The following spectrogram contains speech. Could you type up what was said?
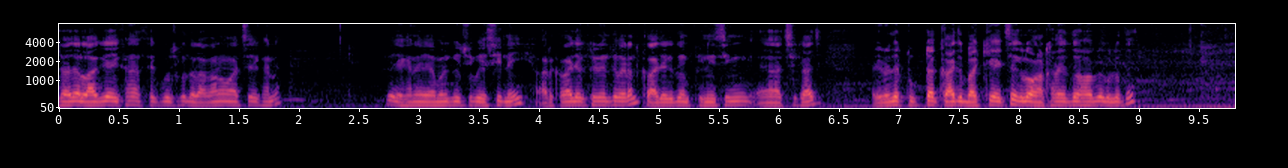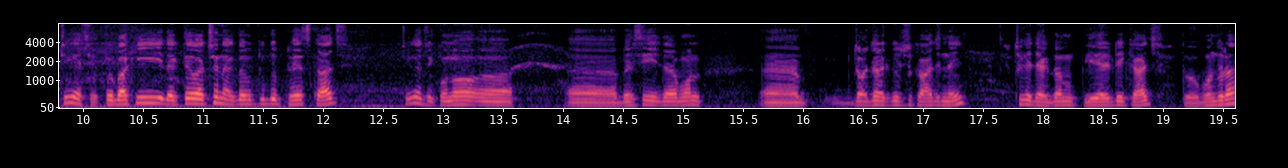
যা যা লাগে এখানে সেগুলো কিন্তু লাগানো আছে এখানে। ঠিক আছে, এখানে এমন কিছু বেশি নেই। আর কাজ একটু নিতে পারেন, কাজ একদম ফিনিশিং আছে কাজ। এগুলোতে টুকটাক কাজ বাকি আছে, এগুলো আঠা দিতে হবে এগুলোতে। ঠিক আছে, তো বাকি দেখতে পাচ্ছেন, একদম কিন্তু ফ্রেশ কাজ। ঠিক আছে, কোনো বেশি যেমন দরজার কিছু কাজ নেই। ঠিক আছে, একদম ক্লিয়ারিটি কাজ। তো বন্ধুরা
